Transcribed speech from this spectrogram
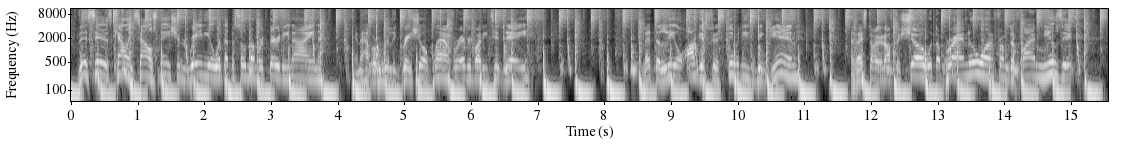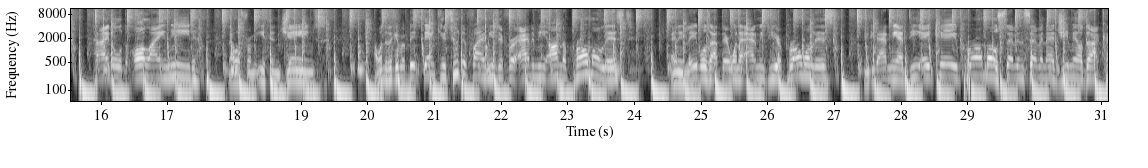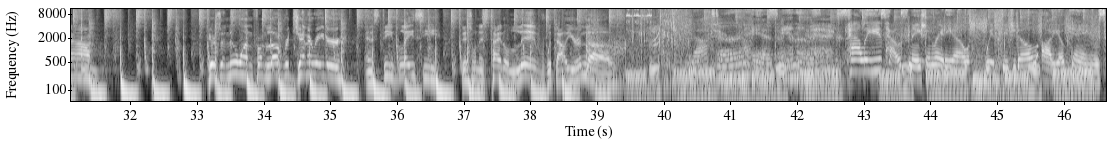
This is Cali's House Nation Radio with episode number 39, and I have a really great show planned for everybody today. Let the Leo August festivities begin as I started off the show with a brand new one from Define Music titled All I Need. That was from Ethan James. I wanted to give a big thank you to Define Music for adding me on the promo list. Any labels out there want to add me to your promo list, you can add me at dakpromo77 at gmail.com. Here's a new one from Love Regenerator and Steve Lacy. This one is titled Live Without Your Love. Nocturne is in the mix. Cali's House Nation Radio with Digital Audio Kings.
